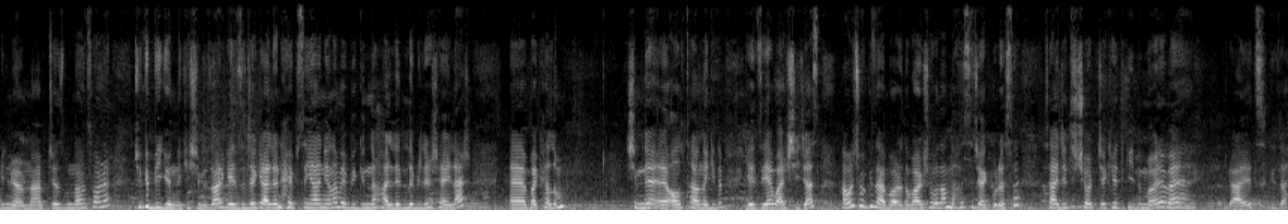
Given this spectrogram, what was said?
Bilmiyorum ne yapacağız bundan sonra. Çünkü bir günlük işimiz var. Gezilecek yerlerin hepsi yan yana ve bir günde halledilebilir şeyler. Ee, bakalım. Şimdi e, Old Town'a gidip geziye başlayacağız. Hava çok güzel bu arada. Varşova'dan daha sıcak burası. Sadece tişört, ceket giydim böyle ve gayet güzel.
